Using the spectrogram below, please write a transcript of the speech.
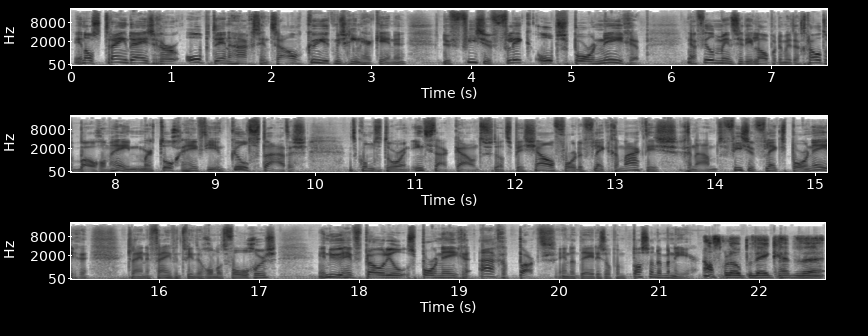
En als treinreiziger op Den Haag Centraal kun je het misschien herkennen. De vieze flik op spoor 9. Ja, veel mensen die lopen er met een grote boog omheen, maar toch heeft hij een cultstatus. Het komt door een Insta-account dat speciaal voor de vlek gemaakt is, genaamd Vieze Spoor 9. Kleine 2500 volgers. En nu heeft ProRail Spoor 9 aangepakt. En dat deden ze op een passende manier. Afgelopen week hebben we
